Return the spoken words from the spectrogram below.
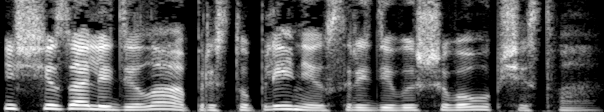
исчезали дела о преступлениях среди высшего общества.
